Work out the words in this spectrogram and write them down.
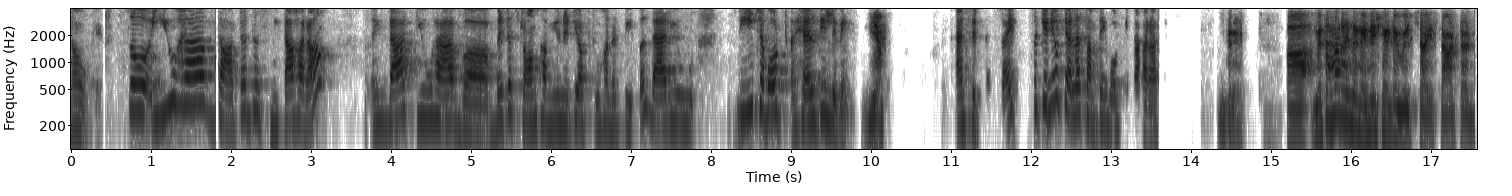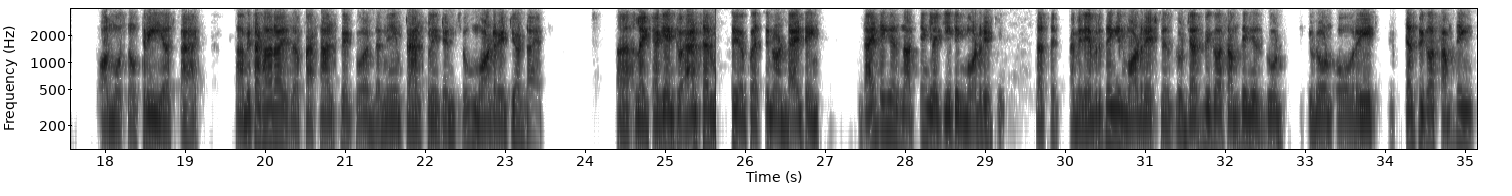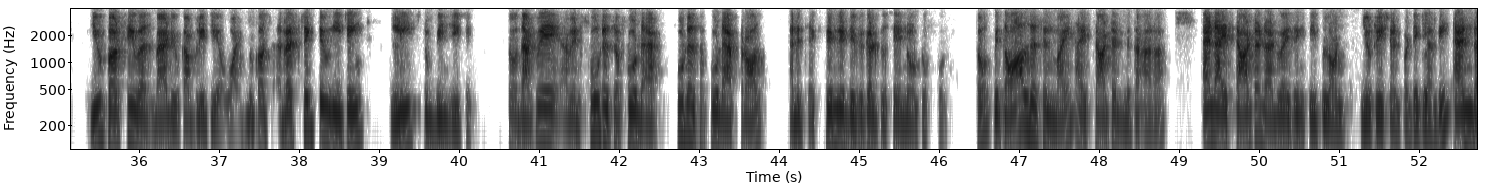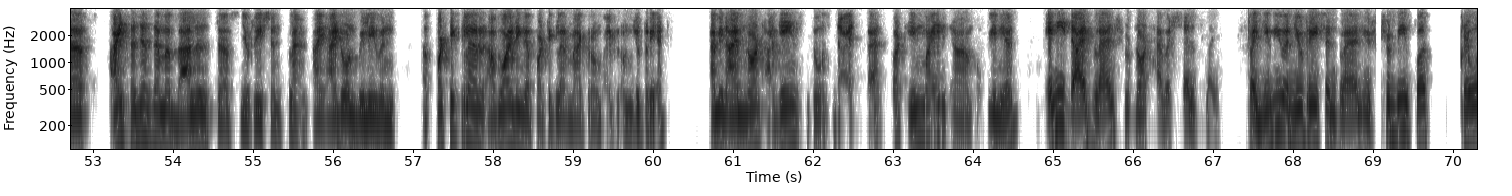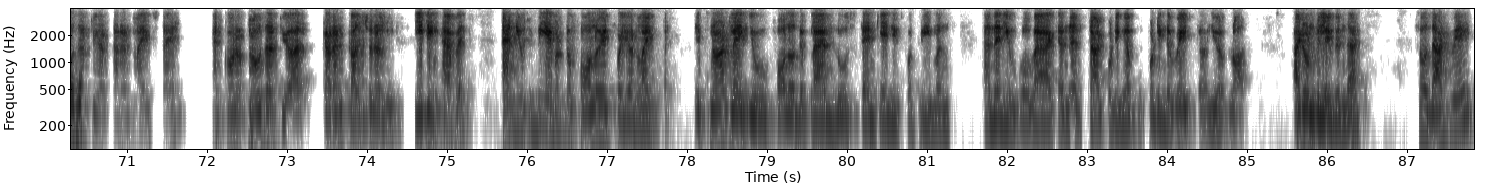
Okay. So you have started this Mitahara. In that, you have uh, built a strong community of 200 people where you teach about healthy living. Yep. And fitness, right? So, can you tell us something about Mitahara? Great. Uh, Mitahara is an initiative which I started almost now three years back. Uh, Mitahara is a Sanskrit word. The name translates into moderate your diet. Uh, like again, to answer your question on dieting, dieting is nothing like eating moderately. That's it. I mean, everything in moderation is good. Just because something is good, you don't overeat. Just because something you perceive as bad, you completely avoid because restrictive eating leads to binge eating. So that way, I mean, food is a food. Food is a food after all, and it's extremely difficult to say no to food. So with all this in mind, I started Mitahara and I started advising people on nutrition particularly. And uh, I suggest them a balanced uh, nutrition plan. I, I don't believe in a particular, avoiding a particular macro micronutrient. I mean, I'm not against those diet plans, but in my uh, opinion, any diet plan should not have a shelf life. If I give you a nutrition plan, you should be first closer to your current lifestyle and closer to your current cultural eating habits, and you should be able to follow it for your lifetime. It's not like you follow the plan, lose 10 kgs for three months, and then you go back and then start putting up putting the weight uh, you have lost. I don't believe in that. So that way,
